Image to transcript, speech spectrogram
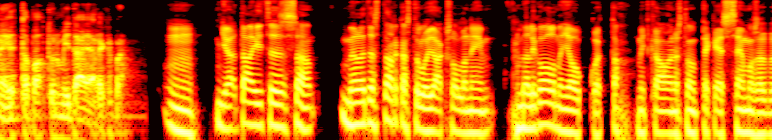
niin ei tapahtunut mitään järkevää. Mm. Ja tämä itse asiassa, meillä oli tässä tarkastelujaksolla, niin meillä oli kolme joukkuetta, mitkä on onnistunut tekemään semmoisen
